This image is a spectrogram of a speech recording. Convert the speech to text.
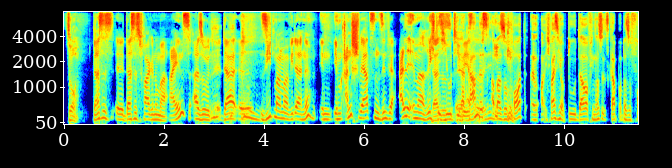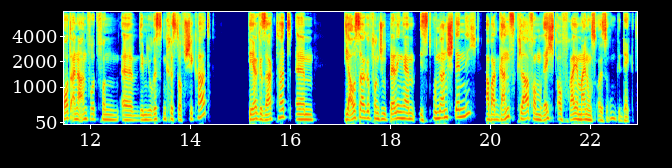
So, das ist, äh, das ist Frage Nummer eins. Also äh, da äh, sieht man mal wieder, ne? In, Im Anschwärzen sind wir alle immer richtig ist- gut ja, Da gewesen. gab es aber sofort, äh, ich weiß nicht, ob du darauf hinaus willst, es gab aber sofort eine Antwort von äh, dem Juristen Christoph Schickhardt, der gesagt hat, ähm, die Aussage von Jude Bellingham ist unanständig, aber ganz klar vom Recht auf freie Meinungsäußerung gedeckt.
